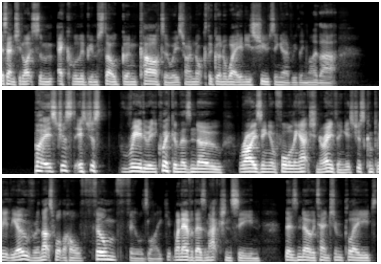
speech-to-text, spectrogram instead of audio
essentially like some equilibrium style gun kata where he's trying to knock the gun away and he's shooting and everything like that. But it's just it's just really really quick and there's no rising and falling action or anything. It's just completely over and that's what the whole film feels like. Whenever there's an action scene, there's no attention played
